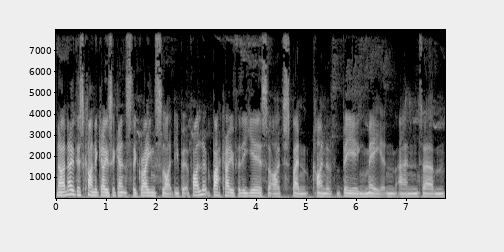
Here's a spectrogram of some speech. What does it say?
Now I know this kind of goes against the grain slightly, but if I look back over the years that I've spent kind of being me and and um,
